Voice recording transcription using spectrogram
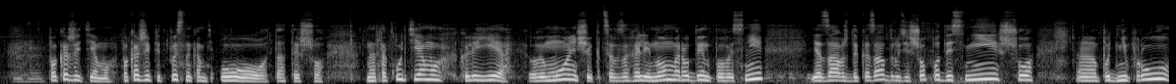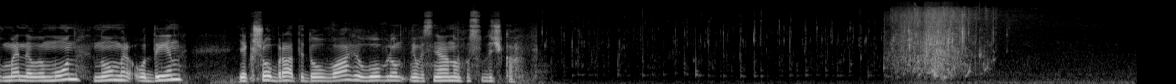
Покажи тему, покажи підписникам. О, та ти що? На таку тему клює лимончик. Це взагалі номер один по весні. Я завжди казав, друзі, що по Десні, що е, по Дніпру в мене лимон номер один. Якщо брати до уваги ловлю весняного судачка.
